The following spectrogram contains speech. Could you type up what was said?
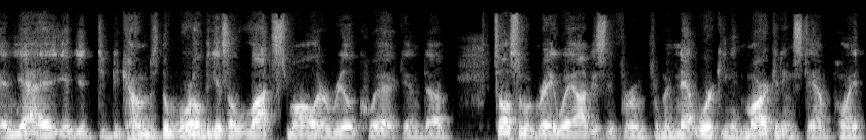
and yeah, it, it, becomes the world gets a lot smaller real quick, and uh, it's also a great way, obviously, from from a networking and marketing standpoint,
